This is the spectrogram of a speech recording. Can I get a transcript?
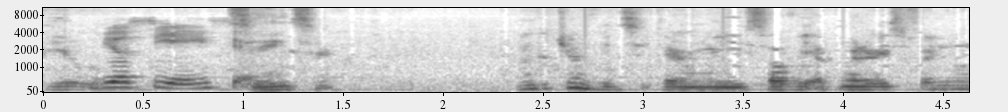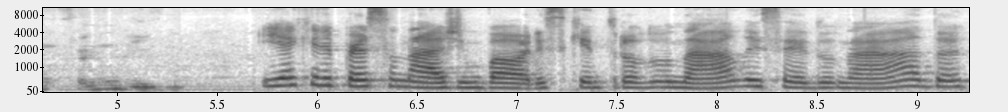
Bio, Biociência. Ciência. Nunca tinha ouvido esse termo aí, só vi, a primeira vez foi no, foi no livro. E aquele personagem, Boris, que entrou do nada e saiu do nada?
